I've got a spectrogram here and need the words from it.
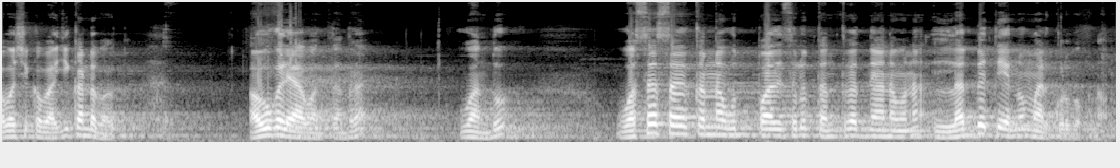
ಅವಶ್ಯಕವಾಗಿ ಕಂಡುಬರುತ್ತೆ ಅವುಗಳು ಯಾವಂತಂದ್ರೆ ಒಂದು, ಹೊಸ ಸರಕನ್ನು ಉತ್ಪಾದಿಸಲು ತಂತ್ರಜ್ಞಾನವನ್ನು ಲಭ್ಯತೆಯನ್ನು ಮಾಡಿಕೊಡ್ಬೇಕು ನಾವು.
